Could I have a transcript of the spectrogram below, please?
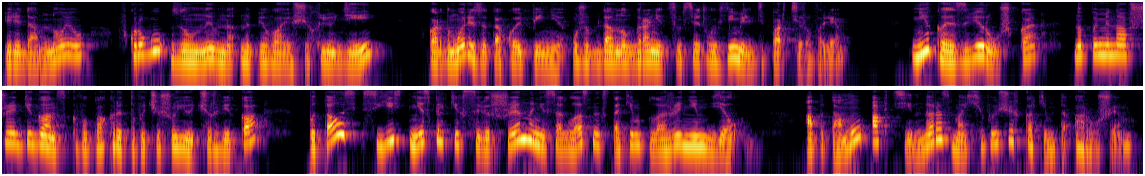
Передо мною, в кругу заунывно напевающих людей, в Кардморе за такое пение уже давно к границам светлых земель депортировали, некая зверушка, напоминавшая гигантского покрытого чешуей червяка, пыталась съесть нескольких совершенно несогласных с таким положением дел, а потому активно размахивающих каким-то оружием.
